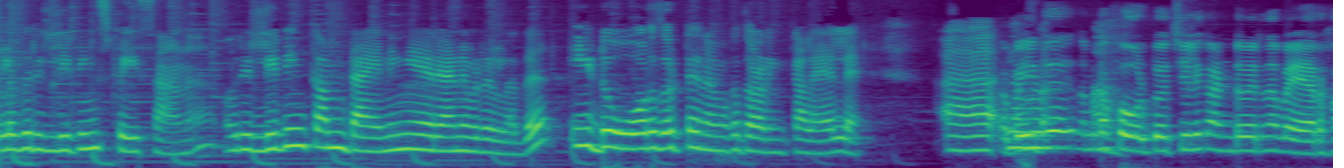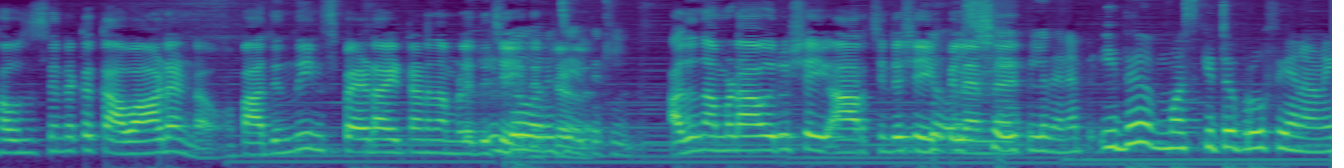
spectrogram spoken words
ഉള്ളത് ഒരു ലിവിങ് സ്പേസ് ആണ്. ഒരു ലിവിങ് കം ഡൈനിങ് ഏരിയ ആണ് ഇവിടെ ഉള്ളത് ഈ ഡോർ തൊട്ട് നമുക്ക് തുടങ്ങിക്കളയാം അല്ലേ? അപ്പൊ ഇത് നമ്മുടെ കണ്ടുവരുന്ന വെയർ ഹൗസസിന്റെ ഒക്കെ കവാട ഉണ്ടാവും. അപ്പൊ അതിൽ നിന്ന് ഇൻസ്പയർഡ് ആയിട്ടാണ് നമ്മൾ ഇത് ചെയ്തിട്ടുള്ളത്. അത് നമ്മുടെ ആ ഒരു ആർച്ചിന്റെ ഷേപ്പിൽ തന്നെ. ഷേപ്പിൽ തന്നെ. ഇത് മസ്കിറ്റോ പ്രൂഫ് ചെയ്യാനാണ്.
